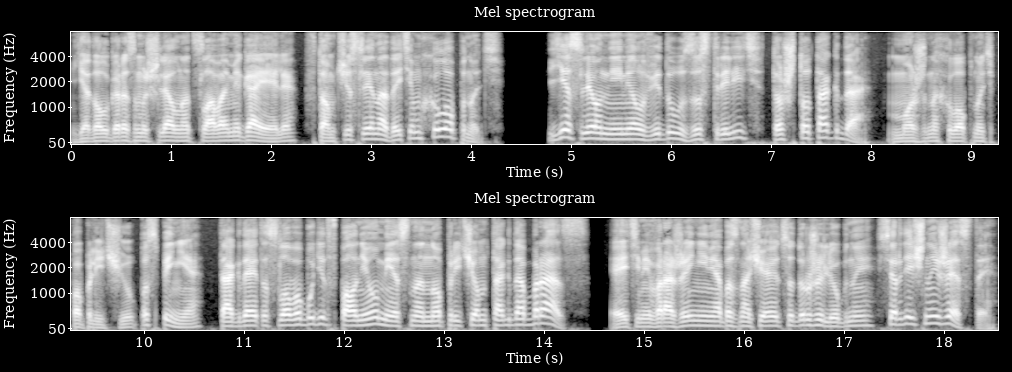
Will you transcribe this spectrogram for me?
Я долго размышлял над словами Гаэля, в том числе над этим «хлопнуть». Если он не имел в виду застрелить, то что тогда? Можно хлопнуть по плечу, по спине. Тогда это слово будет вполне уместно, но при чем тогда браз? Этими выражениями обозначаются дружелюбные, сердечные жесты.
